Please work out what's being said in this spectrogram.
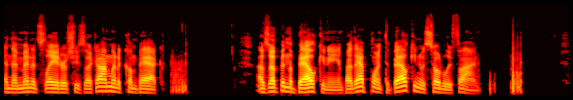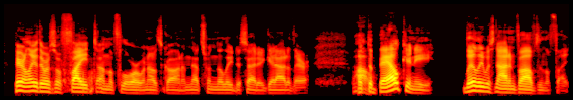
And then minutes later, she's like, I'm going to come back. I was up in the balcony. And by that point, the balcony was totally fine. Apparently, there was a fight on the floor when I was gone. And that's when Lily decided to get out of there. Wow. But the balcony, Lily was not involved in the fight.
